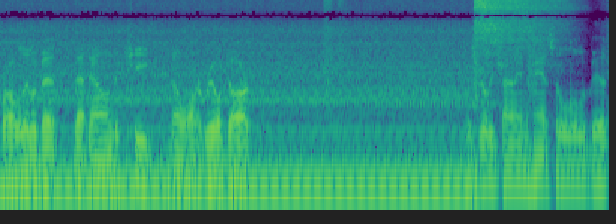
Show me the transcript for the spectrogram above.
for a little bit that down the cheek don't want it real dark just really trying to enhance it a little bit.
